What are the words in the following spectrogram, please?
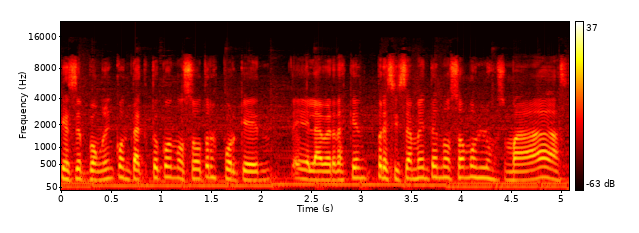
que se ponga en contacto con nosotros porque eh, la verdad es que precisamente no somos los más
